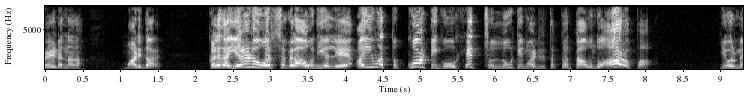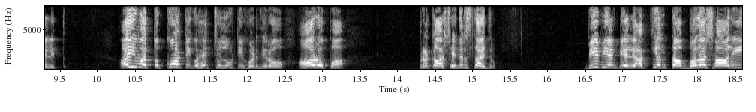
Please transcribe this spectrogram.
ರೇಡ್ ಅನ್ನ ಮಾಡಿದ್ದಾರೆ. ಕಳೆದ ಎರಡು ವರ್ಷಗಳ ಅವಧಿಯಲ್ಲಿ ಐವತ್ತು ಕೋಟಿಗೂ ಹೆಚ್ಚು ಲೂಟಿ ಮಾಡಿರ್ತಕ್ಕಂಥ ಒಂದು ಆರೋಪ ಇವ್ರ ಮೇಲಿತ್ತು. ಐವತ್ತು ಕೋಟಿಗೂ ಹೆಚ್ಚು ಲೂಟಿ ಹೊಡೆದಿರೋ ಆರೋಪ ಪ್ರಕಾಶ್ ಎದುರಿಸ್ತಾ ಇದ್ರು. ಬಿಬಿಎಂಪಿಯಲ್ಲಿ ಅತ್ಯಂತ ಬಲಶಾಲಿ,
